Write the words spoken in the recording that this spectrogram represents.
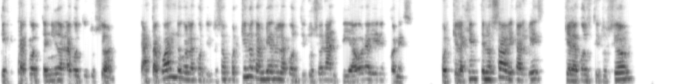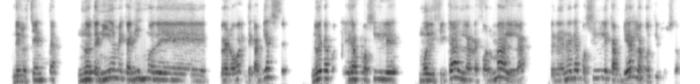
que está contenido en la Constitución. ¿Hasta cuándo con la Constitución? ¿Por qué no cambiaron la Constitución antes y ahora vienen con eso? Porque la gente no sabe tal vez que la Constitución del 80 no tenía mecanismo de, renovar, de cambiarse. No era, era posible modificarla, reformarla, pero no era posible cambiar la constitución.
